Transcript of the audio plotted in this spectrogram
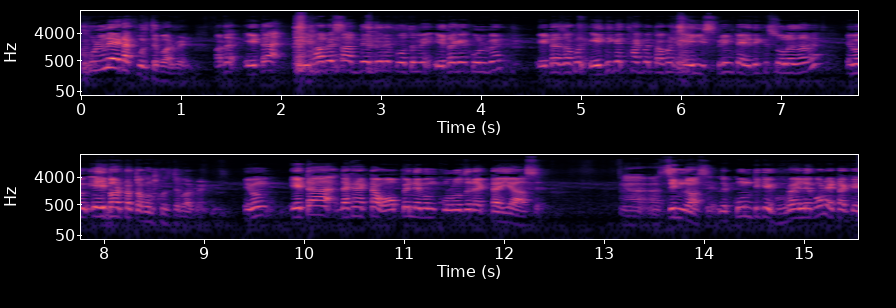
খুললে এটা খুলতে পারবেন। অর্থাৎ এটা এইভাবে চাপ দিয়ে ধরে প্রথমে এটাকে খুলবেন এটা যখন এইদিকে থাকবে তখন এই স্প্রিংটা এদিকে চলে যাবে এবং এই বারটা তখন খুলতে পারবেন। এবং এটা দেখেন একটা ওপেন এবং ক্লোজের একটা ইয়ে আছে চিহ্ন আছে। যে কোন দিকে ঘুরাইলে পর এটাকে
